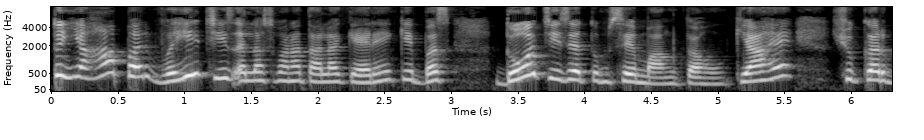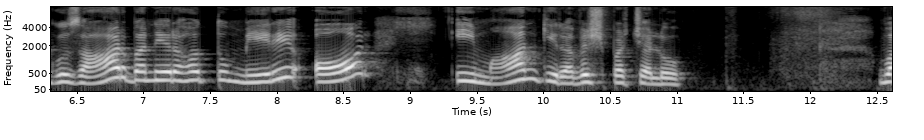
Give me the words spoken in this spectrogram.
تو یہاں پر وہی چیز اللہ سبحانہ تعالیٰ کہہ رہے ہیں کہ بس دو چیزیں تم سے مانگتا ہوں۔ کیا ہے؟ شکر گزار بنے رہو تم میرے اور ایمان کی روش پر چلو۔ و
